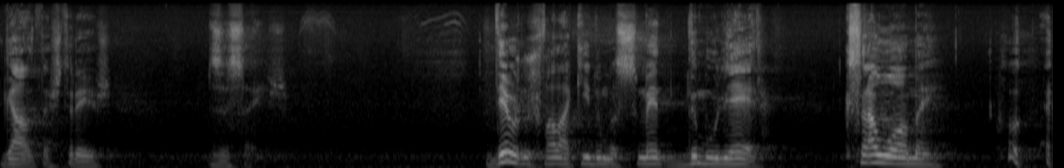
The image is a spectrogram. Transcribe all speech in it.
Gálatas 3, 16. Deus nos fala aqui de uma semente de mulher, que será um homem.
